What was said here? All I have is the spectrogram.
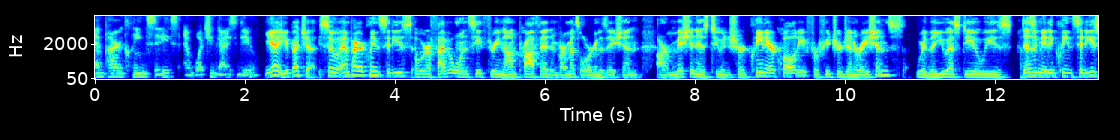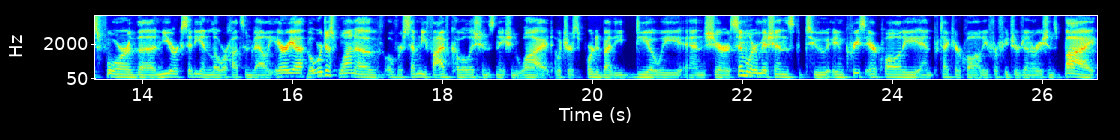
Empire Clean Cities and what you guys do? Yeah, you betcha. So, Empire Clean Cities, we're a 501c3 nonprofit environmental organization. Our mission is to ensure clean air quality for future generations. We're the US DOE's designated clean cities for the New York City and lower Hudson Valley area, but we're just one of over 75 coalitions nationwide, which are supported by the DOE and share similar missions to increase air quality and protect air quality for future generations by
